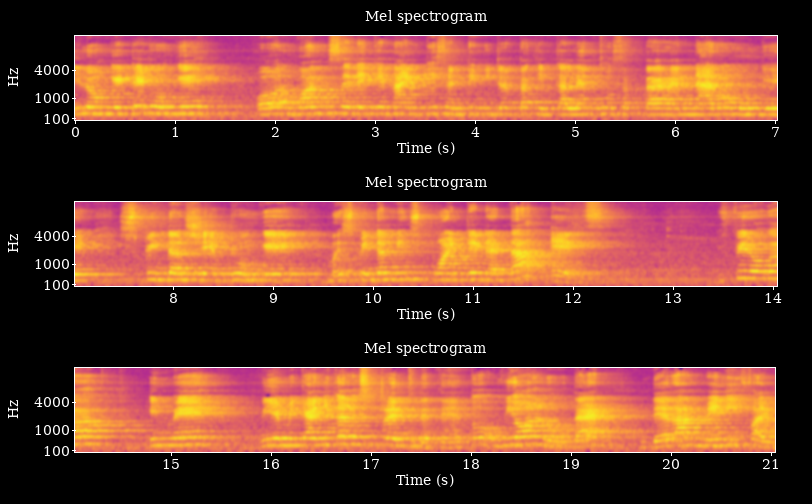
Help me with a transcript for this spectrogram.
इलोंगेटेड होंगे और वन से लेके 90 सेंटीमीटर तक इनका लेंथ हो सकता है। नैरो होंगे, स्पिंडल शेप्ड होंगे। Spindle means pointed at the ends फिर होगा, इनमें ये मैकेनिकल स्ट्रेंथ देते हैं। तो we all know that there are many five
